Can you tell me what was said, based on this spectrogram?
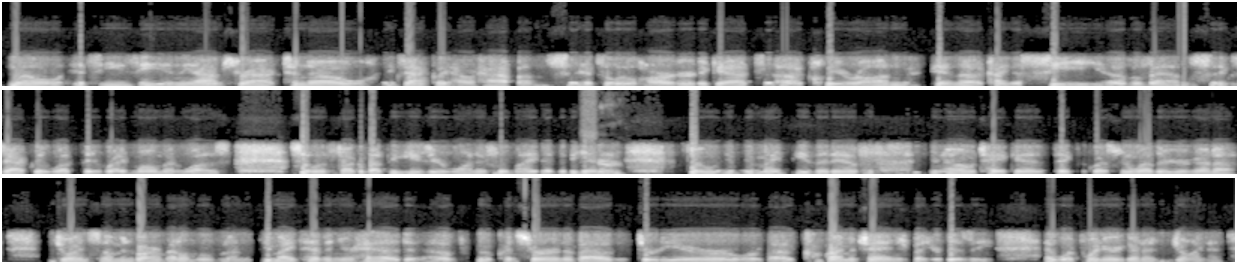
well, it's easy in the abstract to know exactly how it happens. It's a little harder to get uh, clear on in a kind of sea of events exactly what the right moment was. So let's talk about the easier one, if we might, at the beginning. Sure. So it, it might be that if you know take it take the question whether you're going to join some environmental movement, you might have in your head a, a concern about dirty air or about climate change, but you're busy. At what point are you going to join it?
